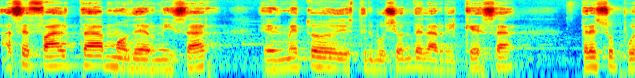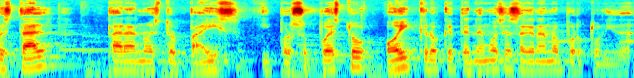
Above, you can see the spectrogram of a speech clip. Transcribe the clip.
hace falta modernizar el método de distribución de la riqueza presupuestal para nuestro país. Y por supuesto, hoy creo que tenemos esa gran oportunidad.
